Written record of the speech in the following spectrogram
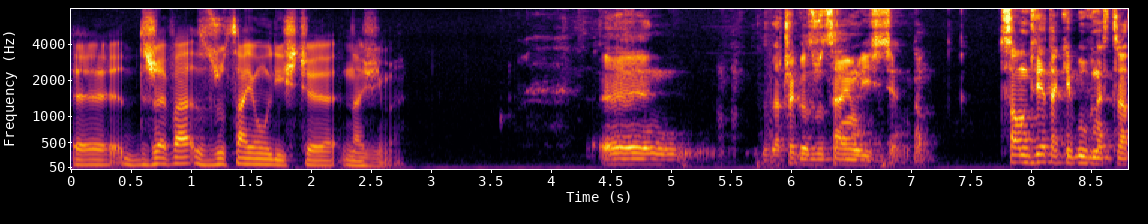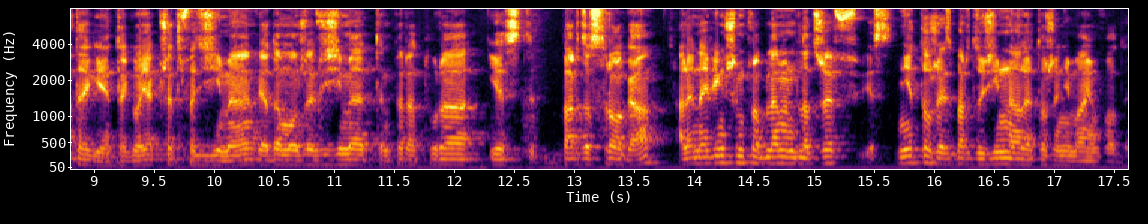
e, drzewa zrzucają liście na zimę? Dlaczego zrzucają liście? No, są dwie takie główne strategie tego, jak przetrwać zimę. Wiadomo, że w zimę temperatura jest bardzo sroga, ale największym problemem dla drzew jest nie to, że jest bardzo zimna, ale to, że nie mają wody.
